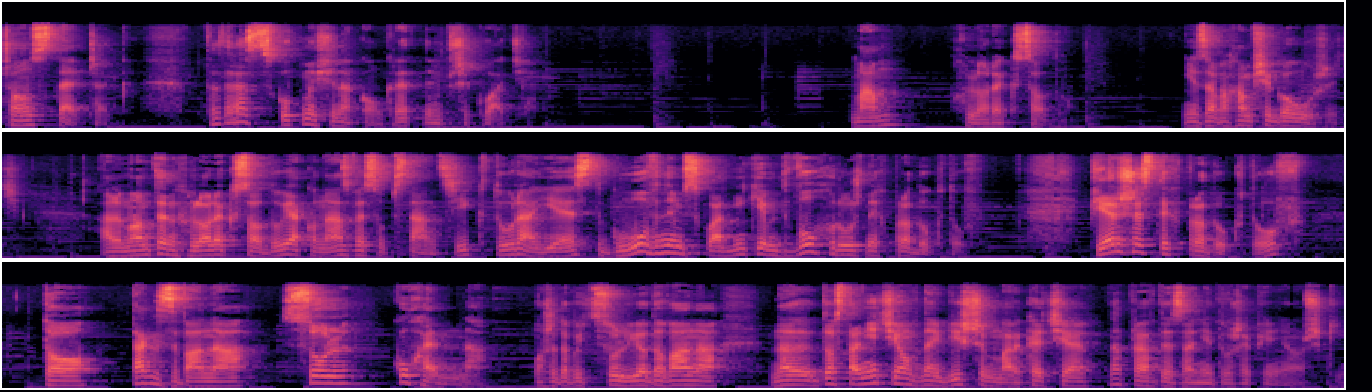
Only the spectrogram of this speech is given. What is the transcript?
cząsteczek. To teraz skupmy się na konkretnym przykładzie. Mam chlorek sodu. Nie zawaham się go użyć, ale mam ten chlorek sodu jako nazwę substancji, która jest głównym składnikiem dwóch różnych produktów. Pierwszy z tych produktów to tak zwana sól kuchenna. Może to być sól jodowana. Dostaniecie ją w najbliższym markecie naprawdę za nieduże pieniążki.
